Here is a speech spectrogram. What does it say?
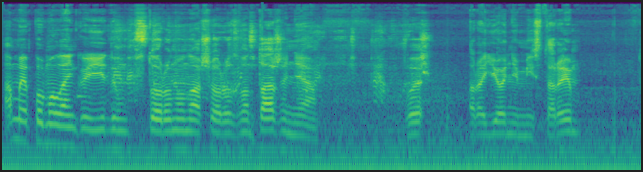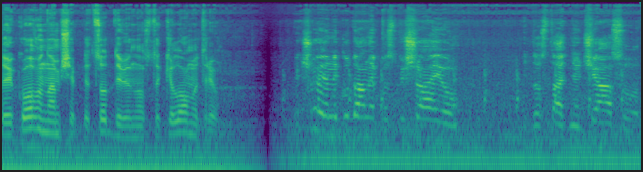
А ми помаленьку їдемо в сторону нашого розвантаження в районі міста Рим, до якого нам ще 590 кілометрів. Якщо я нікуди не поспішаю і достатньо часу,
